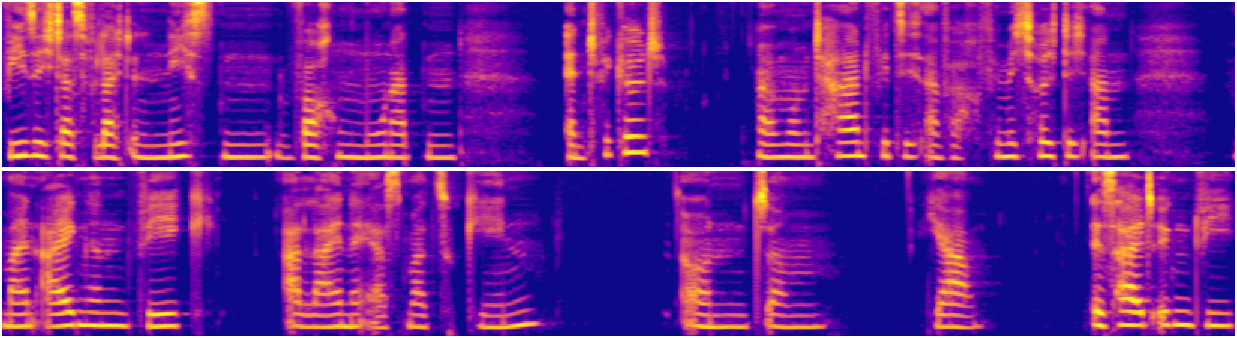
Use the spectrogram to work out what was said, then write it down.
wie sich das vielleicht in den nächsten Wochen, Monaten entwickelt. Aber momentan fühlt sich einfach für mich richtig an, meinen eigenen Weg alleine erstmal zu gehen. Und ähm, ja, ist halt irgendwie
